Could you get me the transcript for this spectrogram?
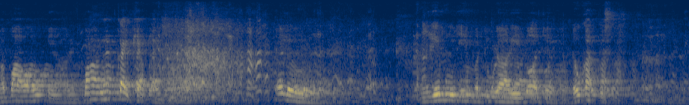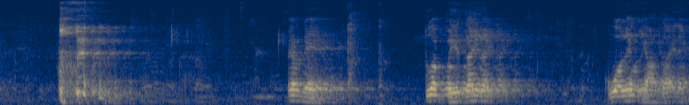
မပါဘူးခင်ဗျာပါလဲကြိုက်ဖြတ်လိုက်အဲ့လိုညီရေးမှုချင်းမတူတာတွေတော့ကျုံဒုက္ခသစ္စာအဲ့နဲ့သူကဘယ်တိုင်းလိုက် ကိုယ်လည်းညာတိုင်းလိုက်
